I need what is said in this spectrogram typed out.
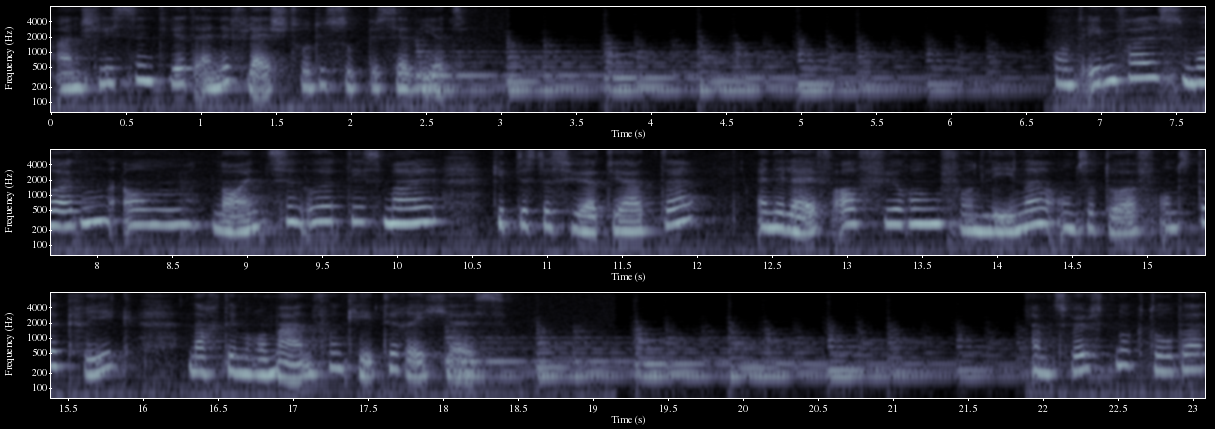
Anschließend wird eine Fleischstrudelsuppe serviert. Und ebenfalls morgen um 19 Uhr diesmal gibt es das Hörtheater eine Live-Aufführung von Lena, Unser Dorf und der Krieg nach dem Roman von Käthe Recheis. Am 12. Oktober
